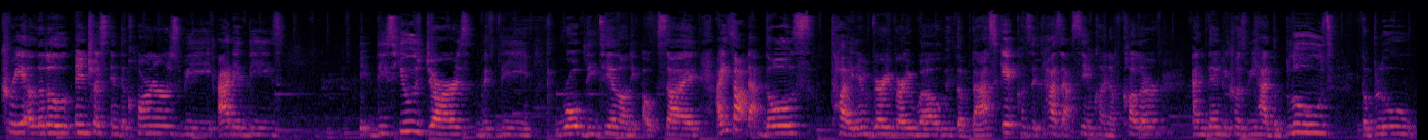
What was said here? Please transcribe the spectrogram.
create a little interest in the corners, we added these these huge jars with the rope detail on the outside. I thought that those tied in very very well with the basket because it has that same kind of color. And then because we had the blues, the blue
